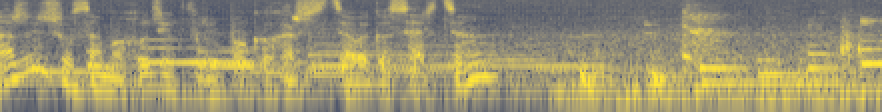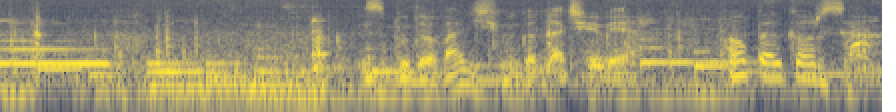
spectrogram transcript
Marzysz o samochodzie, który pokochasz z całego serca? Zbudowaliśmy go dla ciebie. Opel Corsa.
